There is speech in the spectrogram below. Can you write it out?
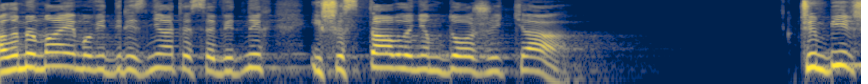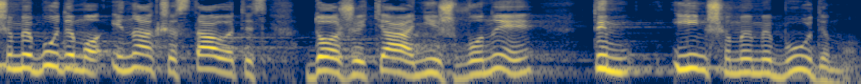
але ми маємо відрізнятися від них і ще ставленням до життя. Чим більше ми будемо інакше ставитись до життя, ніж вони, тим іншими ми будемо.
